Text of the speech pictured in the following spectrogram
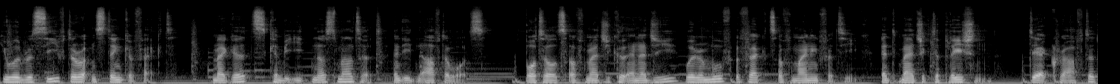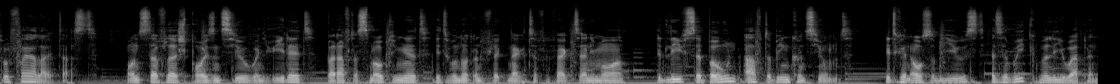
you will receive the rotten stink effect. Maggots can be eaten or smelted and eaten afterwards, Bottles of magical energy will remove effects of mining fatigue and magic depletion. They are crafted with firelight dust. Monster flesh poisons you when you eat it, but after smoking it, it will not inflict negative effects anymore. It leaves a bone after being consumed. It can also be used as a weak melee weapon.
